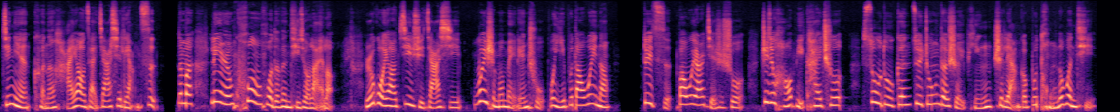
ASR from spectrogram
今年可能还要再加息两次。那么令人困惑的问题就来了。如果要继续加息，为什么美联储不一步到位呢？对此，鲍威尔解释说，这就好比开车，速度跟最终的水平是两个不同的问题。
